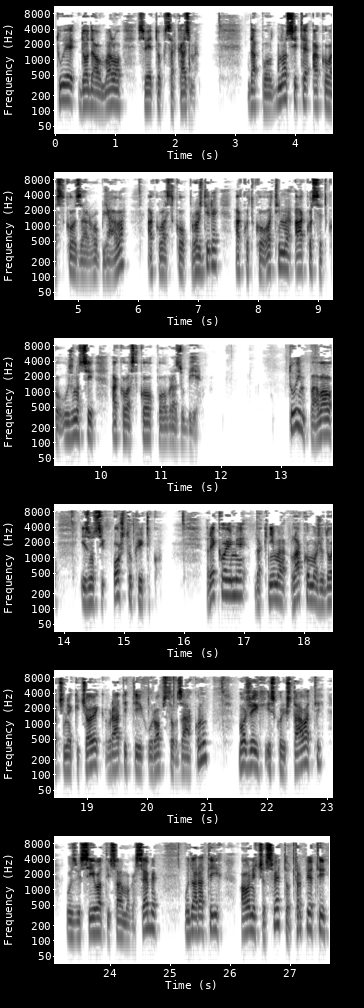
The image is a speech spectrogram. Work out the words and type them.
Tu je dodao malo svetog sarkazma. Da podnosite ako vas tko zarobljava, ako vas tko proždire, ako tko otima, ako se tko uznosi, ako vas tko po obrazu bije. Tu im Pavao iznosi oštru kritiku. Rekao im je da k njima lako može doći neki čovjek, vratiti ih u ropstvo zakonu, može ih iskorištavati, uzvisivati samoga sebe, udarati ih, a oni će sve to trpjeti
